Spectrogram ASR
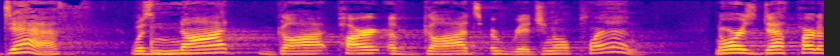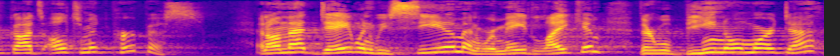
death was not God, part of God's original plan, nor is death part of God's ultimate purpose. And on that day when we see him and we're made like him, there will be no more death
